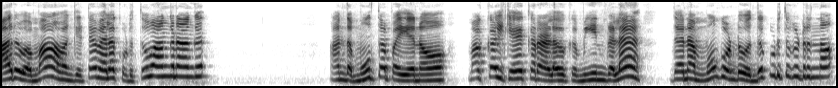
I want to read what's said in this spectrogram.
ஆர்வமாக அவங்கிட்ட விலை கொடுத்து வாங்கினாங்க. அந்த மூத்த பையனும் மக்கள் கேட்குற அளவுக்கு மீன்களை தினமும் கொண்டு வந்து கொடுத்துக்கிட்டு இருந்தான்.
